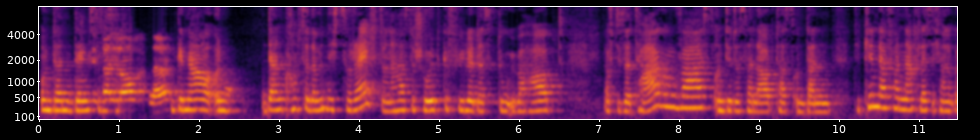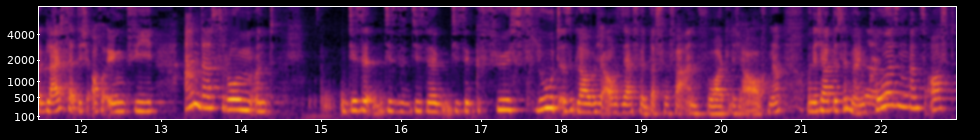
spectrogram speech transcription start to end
und dann denkst du, was, Loch, ne? genau und dann kommst du damit nicht zurecht und dann hast du Schuldgefühle, dass du überhaupt auf dieser Tagung warst und dir das erlaubt hast und dann die Kinder vernachlässigt und aber gleichzeitig auch irgendwie andersrum und diese, diese, diese, diese Gefühlsflut ist, glaube ich, auch sehr für, dafür verantwortlich auch, ne? Und ich habe das in meinen Kursen ganz oft,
